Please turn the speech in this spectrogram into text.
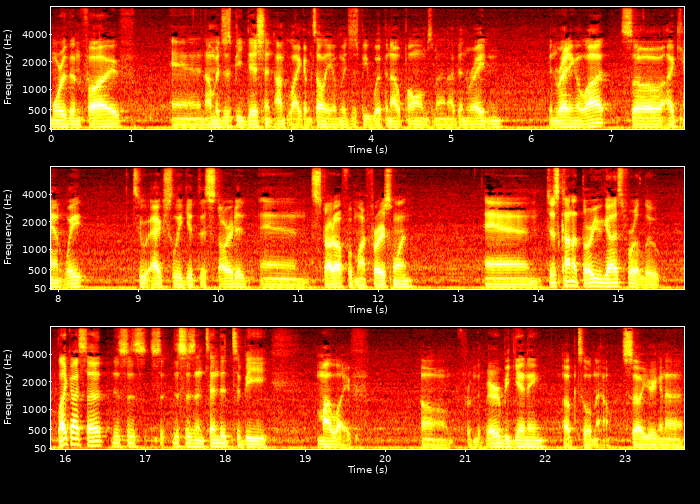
more than five. And I'm gonna just be dishing. I'm like I'm telling you, I'm gonna just be whipping out poems, man. I've been writing, been writing a lot, so I can't wait to actually get this started and start off with my first one, and just kind of throw you guys for a loop. Like I said, this is this is intended to be my life um, from the very beginning up till now. So you're gonna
